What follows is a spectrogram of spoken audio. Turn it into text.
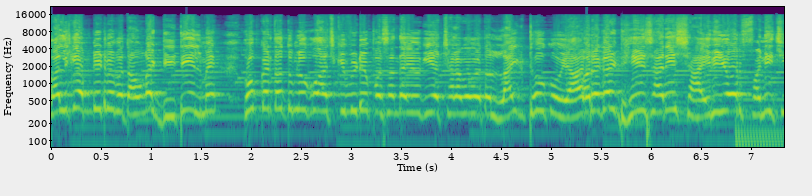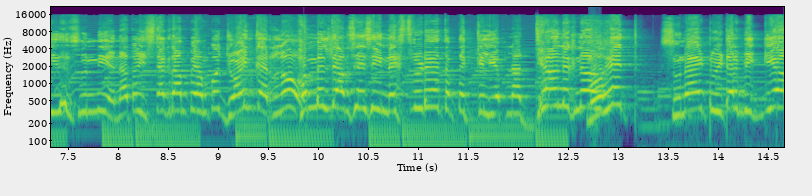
कल के अपडेट में बताऊँगा डिटेल में। होप करता हूँ तुम लोग को आज की वीडियो पसंद आई होगी अच्छा लगा होगा तो लाइक ठोको यार। और अगर ढेर सारी शायरी और फनी चीज़ें सुननी है ना तो इंस्टाग्राम पे हमको ज्वाइन कर लो। हम मिलते हैं आपसे ऐसे नेक्स्ट वीडियो में तब तक के लिए अपना ध्यान रखना। मोहित! सुना है ट्विटर बिक गया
